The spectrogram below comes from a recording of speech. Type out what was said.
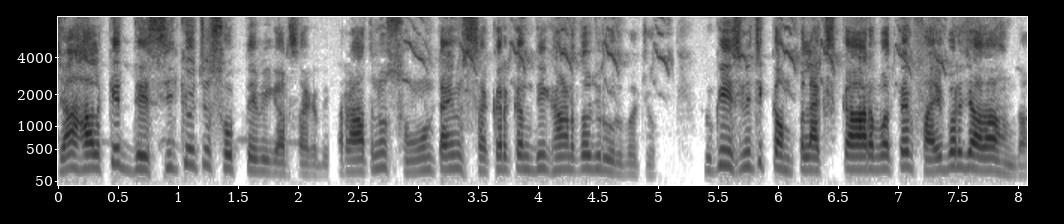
ਜਾਂ ਹਲਕੇ ਦੇਸੀ ਘਿਓ ਚ ਸੋਤੇ ਵੀ ਕਰ ਸਕਦੇ ਹੋ। ਰਾਤ ਨੂੰ ਸੌਣ ਟਾਈਮ ਸ਼ੱਕਰਕੰਦੀ ਖਾਣ ਤੋਂ ਜ਼ਰੂਰ ਬਚੋ, ਕਿਉਂਕਿ ਇਸ ਵਿੱਚ ਕੰਪਲੈਕਸ ਕਾਰਬ ਅਤੇ ਫਾਈਬਰ ਜ਼ਿਆਦਾ ਹੁੰਦਾ।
